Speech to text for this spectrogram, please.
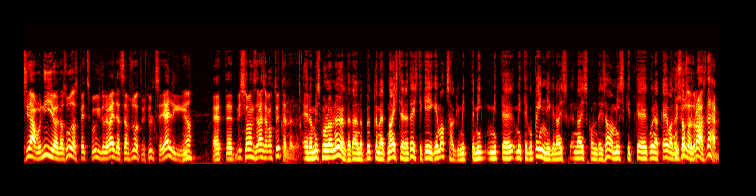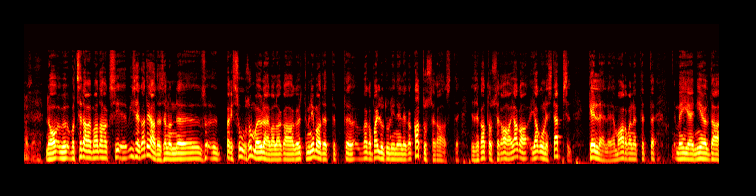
sina kui nii-öelda suusaspets, kuigi tuli välja, et sa suusatamist üldse ei jälgigi, et, et mis sul on selle asja kohta ütelda? ei no mis mul on öelda, tähendab, ütleme, et naistele tõesti keegi ei maksagi mitte, mitte, mitte kui pennigi nais, naiskond ei saa miskit, kui nad käivad sul seda rahast läheb? no vot seda ma tahaks ise ka teada, seal on äh, päris suur summa üleval, aga, aga ütleme niimoodi, et, et väga palju tuli neile ka katusse rahast ja see katusse raha jaga, jagunes täpselt kellele ja ma arvan, et, et meie nii-öelda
